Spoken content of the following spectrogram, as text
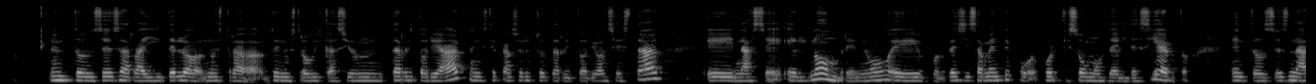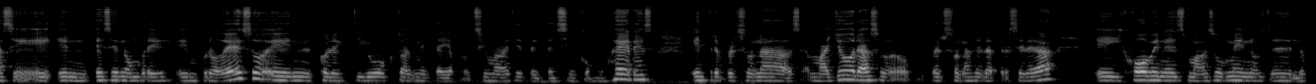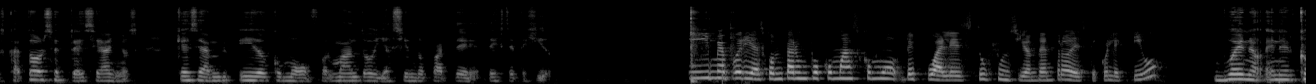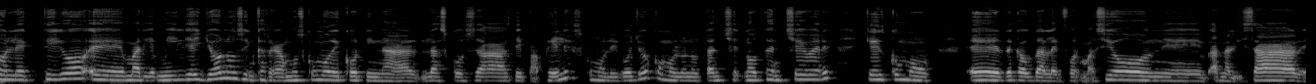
Entonces, a raíz de, nuestra, de nuestra ubicación territorial, en este caso nuestro territorio ancestral, eh, nace el nombre, ¿no? Eh, precisamente porque somos del desierto. Entonces nace eh, en ese nombre en pro de eso. En el colectivo actualmente hay aproximadamente 35 mujeres, entre personas mayores o personas de la tercera edad y jóvenes más o menos desde los 14, 13 años que se han ido como formando y haciendo parte de este tejido. ¿Y me podrías contar un poco más como de cuál es tu función dentro de este colectivo? Bueno, en el colectivo eh, María Emilia y yo nos encargamos como de coordinar las cosas de papeles, como le digo yo, como lo no tan, no tan chévere, que es como eh, recaudar la información, eh, analizar,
